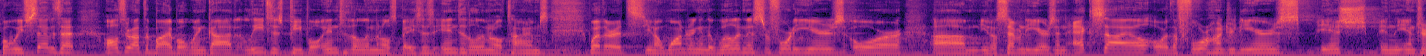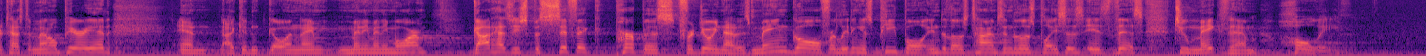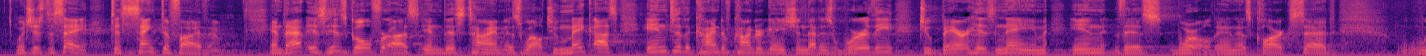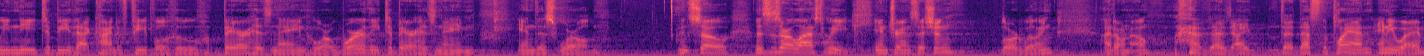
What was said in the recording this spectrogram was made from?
what we've said is that all throughout the Bible, when God leads his people into the liminal spaces, into the liminal times, whether it's you know wandering in the wilderness for 40 years, or um, you know 70 years in exile, or the 400 years ish in the intertestamental period, and I could go and name many, many more. God has a specific purpose for doing that. His main goal for leading his people into those times, into those places, is this to make them holy, which is to say, to sanctify them. And that is his goal for us in this time as well, to make us into the kind of congregation that is worthy to bear his name in this world. And as Clark said, we need to be that kind of people who bear his name, who are worthy to bear his name in this world. And so, this is our last week in transition, Lord willing. I don't know. I, I, that's the plan anyway.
